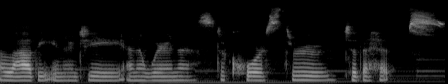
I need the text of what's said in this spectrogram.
Allow the energy and awareness to course through to the hips.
